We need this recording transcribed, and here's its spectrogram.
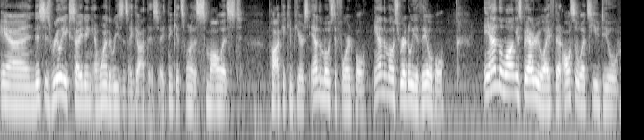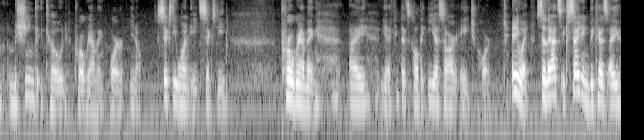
And this is really exciting and one of the reasons I got this. I think it's one of the smallest pocket computers and the most affordable and the most readily available and the longest battery life that also lets you do machine code programming or you know 61860 programming. I yeah i think that's called the ESR-H core. Anyway so that's exciting because i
